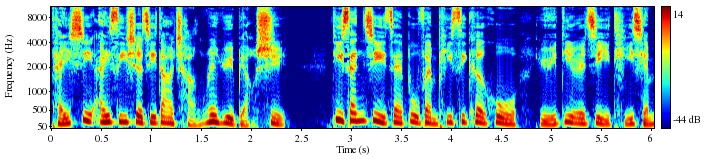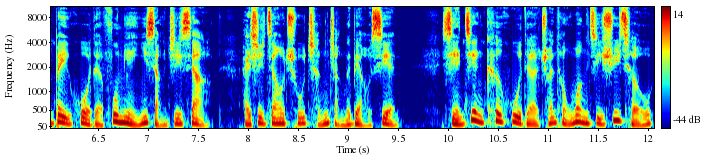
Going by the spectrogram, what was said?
台系 IC 设计大厂瑞昱表示，第三季在部分 PC 客户于第二季提前备货的负面影响之下，还是交出成长的表现，显见客户的传统旺季需求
